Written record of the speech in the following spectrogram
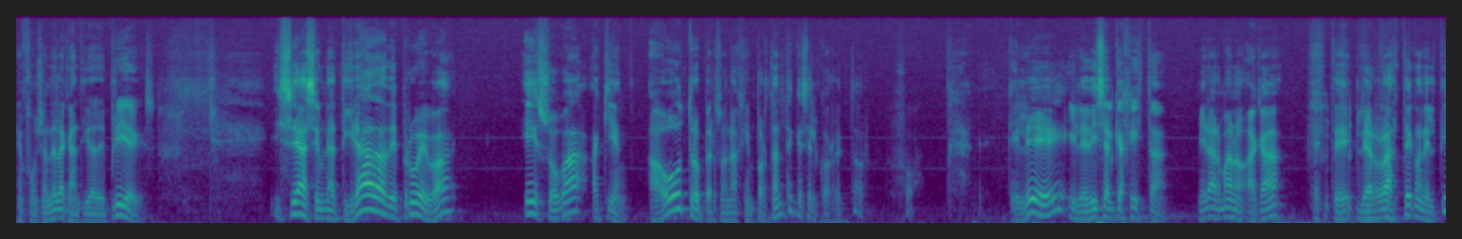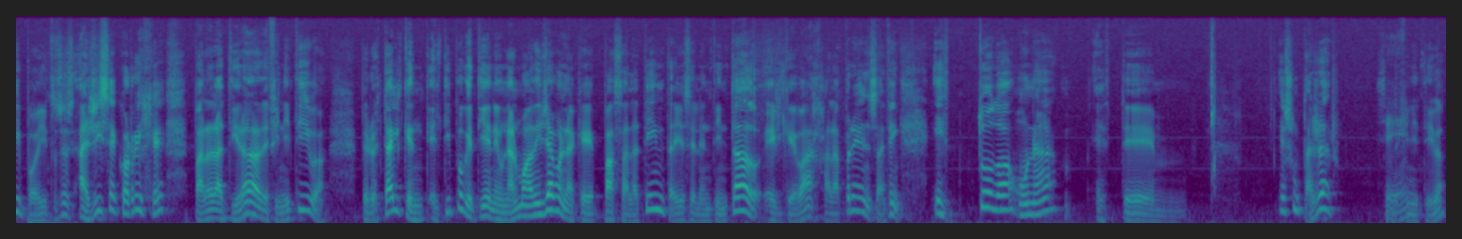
en función de la cantidad de pliegues. Y se hace una tirada de prueba, eso va a quién? A otro personaje importante que es el corrector que lee y le dice al cajista, mira hermano, acá este, le erraste con el tipo. Y entonces allí se corrige para la tirada definitiva. Pero está el, que, el tipo que tiene una almohadilla con la que pasa la tinta y es el entintado, el que baja la prensa, en fin, es toda una... Este, es un taller, Sí. en definitiva.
